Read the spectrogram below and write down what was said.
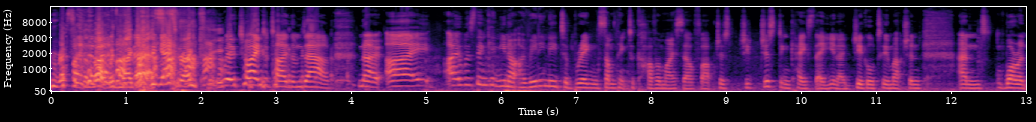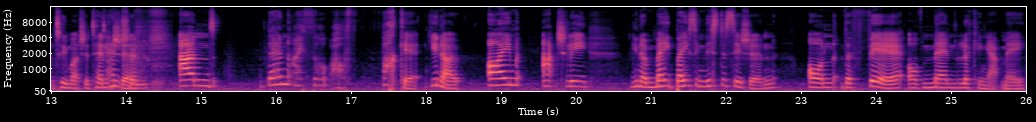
wrestled a lot with my breasts, yes, frankly. we're trying to tie them down. No, I I was thinking, you know, I really need to bring something to cover myself up, just just in case they, you know, jiggle too much and and warrant too much attention. Attention. And then I thought, oh fuck it, you know, I'm actually, you know, make, basing this decision on the fear of men looking at me,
